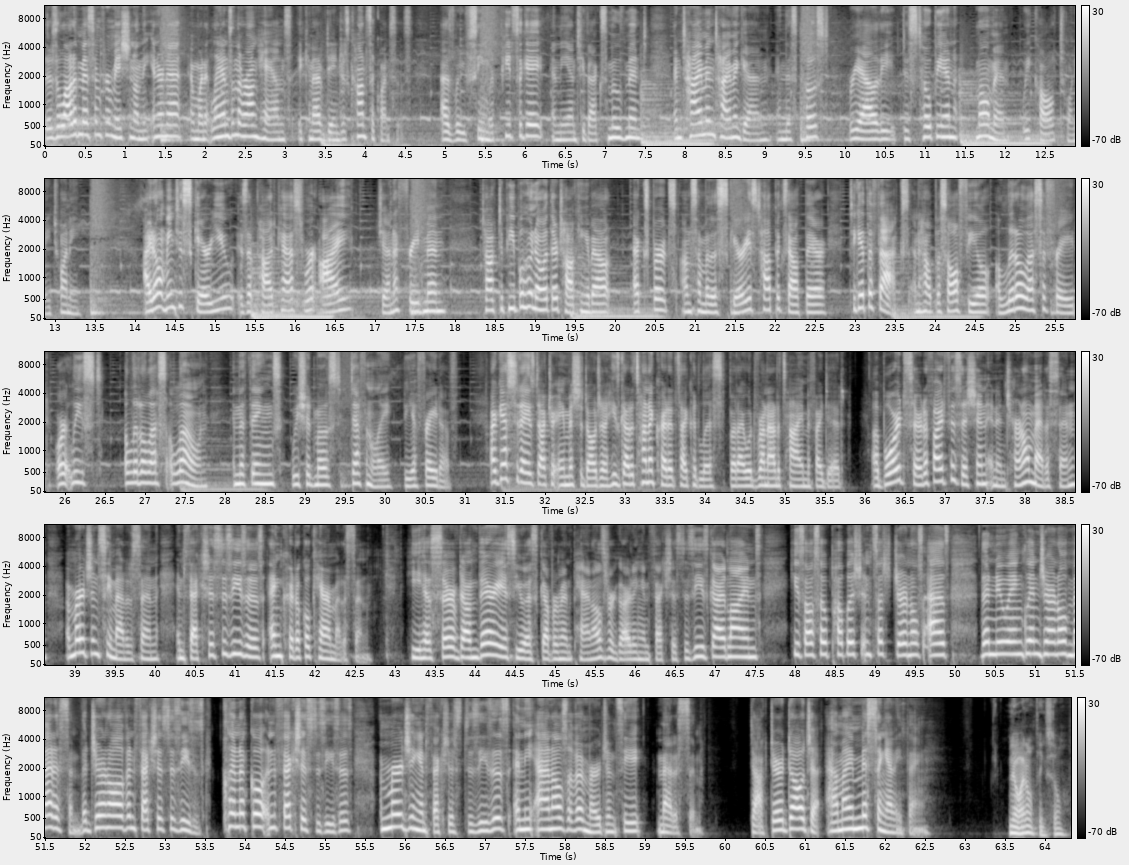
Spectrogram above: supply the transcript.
There's a lot of misinformation on the internet, and when it lands in the wrong hands, it can have dangerous consequences, as we've seen with Pizzagate and the anti vax movement, and time and time again in this post reality dystopian moment we call 2020. I Don't Mean to Scare You is a podcast where I, Jena Friedman, talk to people who know what they're talking about, experts on some of the scariest topics out there, to get the facts and help us all feel a little less afraid, or at least a little less alone in the things we should most definitely be afraid of. Our guest today is Dr. Amish Adalja. He's got a ton of credits I could list, but I would run out of time if I did. A board certified physician in internal medicine, emergency medicine, infectious diseases, and critical care medicine. He has served on various U.S. government panels regarding infectious disease guidelines. He's also published in such journals as the New England Journal of Medicine, the Journal of Infectious Diseases, Clinical Infectious Diseases, Emerging Infectious Diseases, and the Annals of Emergency Medicine. Dr. Adalja, am I missing anything? No, I don't think so.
